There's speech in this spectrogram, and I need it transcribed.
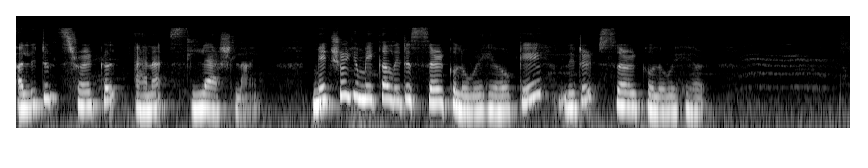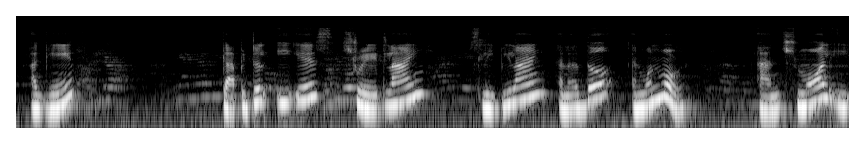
a little circle and a slash line. Make sure you make a little circle over here, okay? Little circle over here. Again, capital E is straight line, sleepy line, another and one more. And small e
